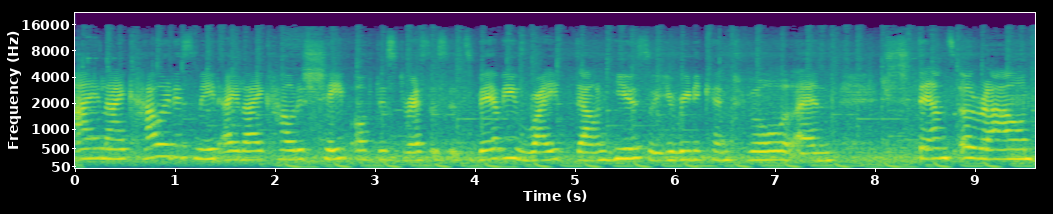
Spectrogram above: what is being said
I like how it is made. I like how the shape of this dress is. It's very wide down here so you really can twirl and dance around.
